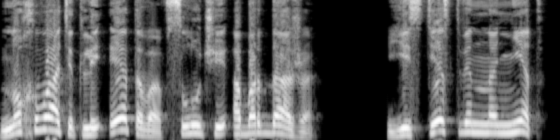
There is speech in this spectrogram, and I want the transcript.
Но хватит ли этого в случае абордажа? Естественно, нет.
